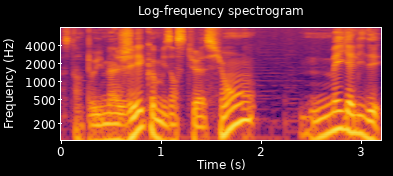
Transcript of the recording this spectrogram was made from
C'est un peu imagé comme mise en situation, mais il y a l'idée.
